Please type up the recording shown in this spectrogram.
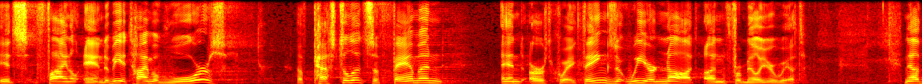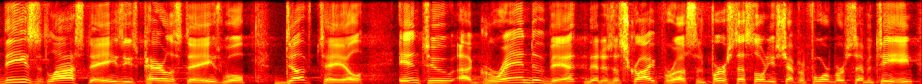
its final end. It'll be a time of wars, of pestilence, of famine, and earthquake, things that we are not unfamiliar with. Now, these last days, these perilous days, will dovetail into a grand event that is described for us in 1 Thessalonians chapter 4, verse 17,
